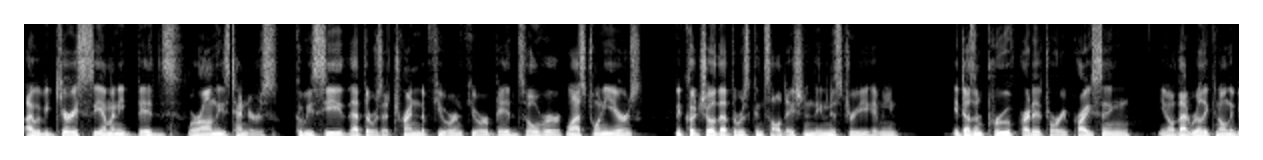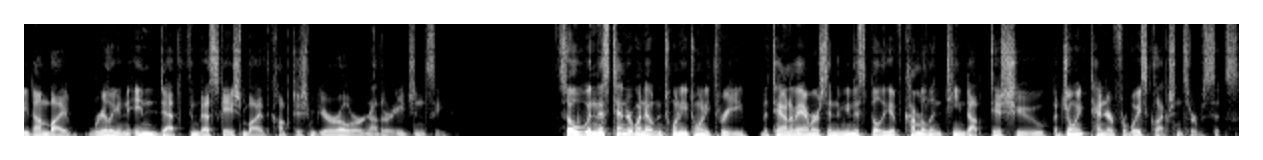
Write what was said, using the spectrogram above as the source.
I would be curious to see how many bids were on these tenders. Could we see that there was a trend of fewer and fewer bids over the last 20 years? It could show that there was consolidation in the industry. I mean, it doesn't prove predatory pricing. You know, that really can only be done by really an in depth investigation by the Competition Bureau or another agency. So, when this tender went out in 2023, the town of Amherst and the municipality of Cumberland teamed up to issue a joint tender for waste collection services.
